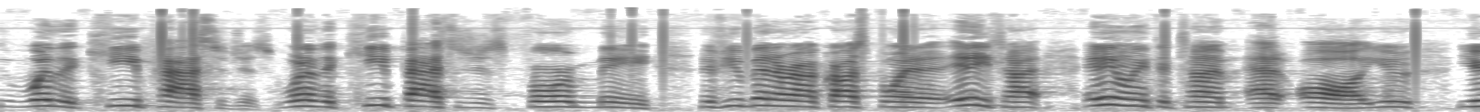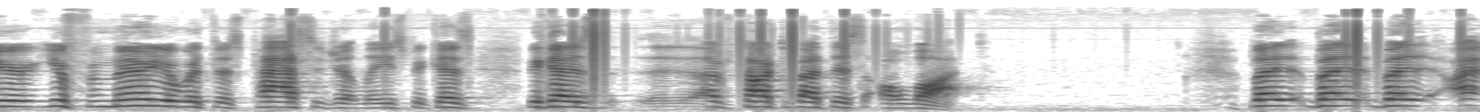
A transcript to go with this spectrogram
one of the key passages, one of the key passages for me. If you've been around Crosspoint at any time, any length of time at all, you, you're, you're familiar with this passage at least because, because I've talked about this a lot. But, but, but I,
